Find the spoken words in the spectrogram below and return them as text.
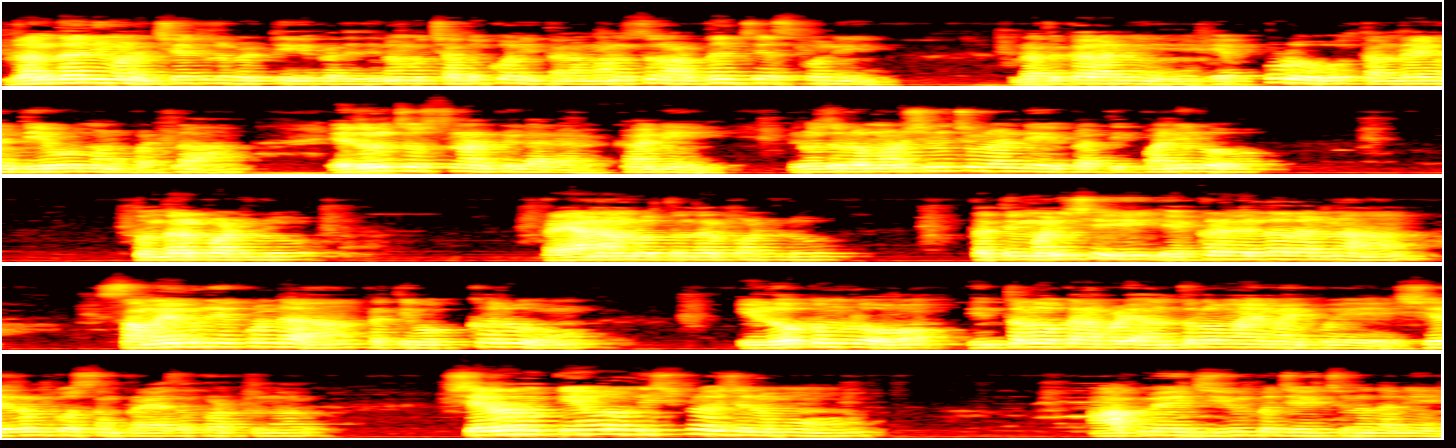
గ్రంథాన్ని మన చేతులు పెట్టి ప్రతి దినము చదువుకొని తన మనసును అర్థం చేసుకొని బ్రతకాలని ఎప్పుడు తండ్రైన దేవుడు మన పట్ల ఎదురు చూస్తున్నాడు పిల్లారా కానీ ఈ రోజుల్లో మనుషులు చూడండి ప్రతి పనిలో తొందరపాట్లు ప్రయాణంలో తొందరపాట్లు ప్రతి మనిషి ఎక్కడ వెళ్ళాలన్నా సమయం లేకుండా ప్రతి ఒక్కరూ ఈ లోకంలో ఇంతలో కనబడి అంతలో మాయమైపోయే శరీరం కోసం ప్రయాసపడుతున్నారు. శరీరం కేవలం నిష్ప్రయోజనము ఆత్మీయ జీవింపజేయుచున్నదని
